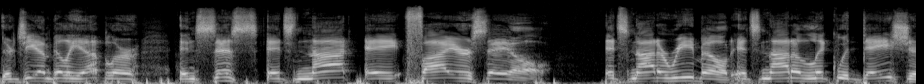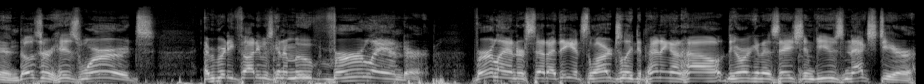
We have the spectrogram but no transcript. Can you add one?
their GM Billy Eppler insists it's not a fire sale. It's not a rebuild. It's not a liquidation. Those are his words. Everybody thought he was going to move Verlander. Verlander said, I think it's largely depending on how the organization views next year.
